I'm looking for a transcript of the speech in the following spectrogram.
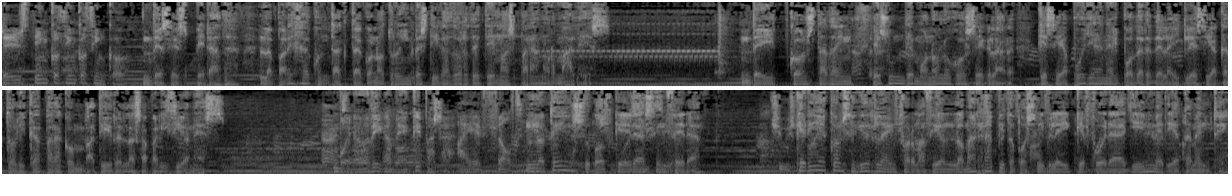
Es 555. Desesperada, la pareja contacta con otro investigador de temas paranormales. Dave Constantine es un demonólogo seglar que se apoya en el poder de la Iglesia Católica para combatir las apariciones. Bueno, dígame, ¿qué pasa? Noté en su voz que era sincera. Quería conseguir la información lo más rápido posible y que fuera allí inmediatamente.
